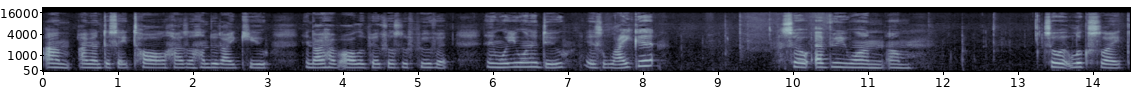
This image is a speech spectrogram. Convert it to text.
um I meant to say tall has a hundred IQ and I have all the pixels to prove it. And what you want to do is like it so everyone um so it looks like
